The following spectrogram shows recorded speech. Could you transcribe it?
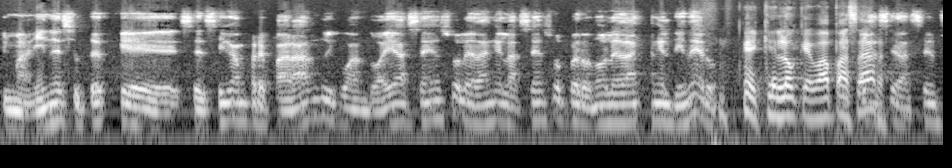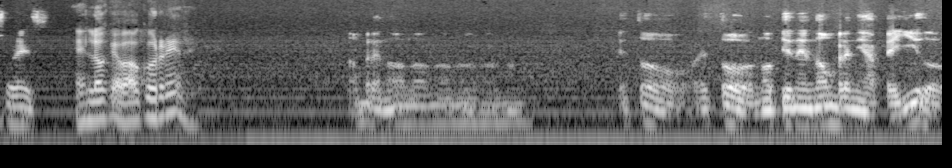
Imagínese usted que se sigan preparando y cuando hay ascenso le dan el ascenso, pero no le dan el dinero. ¿Qué es lo que va a pasar? ¿Qué clase de ascenso es? Es lo que va a ocurrir. Hombre, no, no, no, no, no. no. Esto, esto no tiene nombre ni apellido.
